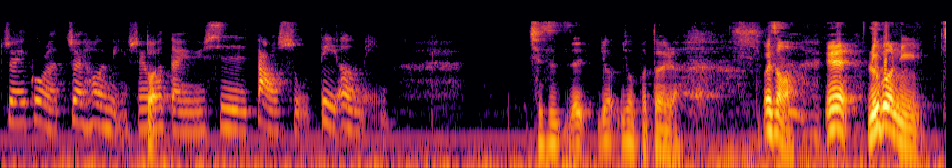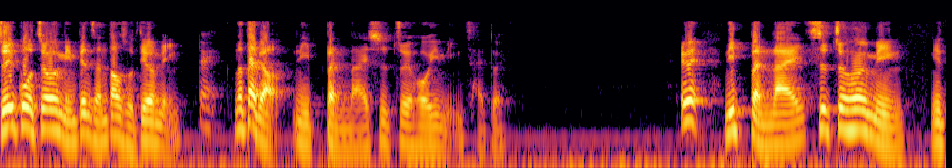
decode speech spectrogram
追过了最后一名，所以我等于是倒数第二名。其实这又又不对了，为什么？因为如果你追过最后一名变成倒数第二名，对，那代表你本来是最后一名才对。因为你本来是最后一名，你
